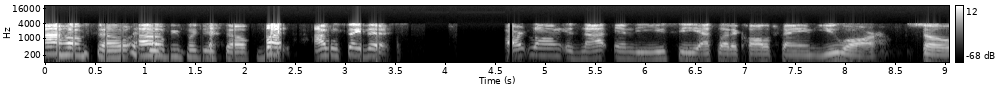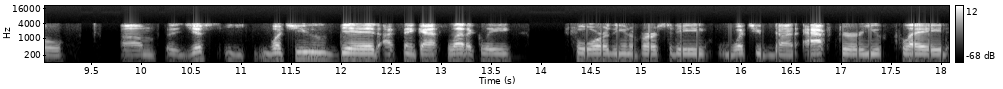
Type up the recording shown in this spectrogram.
I hope so. I hope you put yourself, but I will say this: Art Long is not in the UC Athletic Hall of Fame. You are. So, um, just what you did, I think, athletically for the university, what you've done after you've played,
